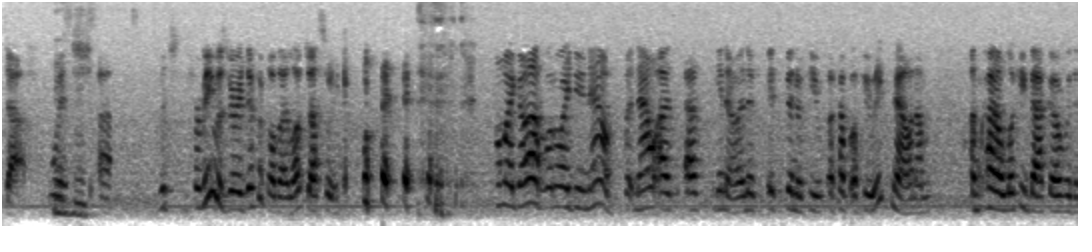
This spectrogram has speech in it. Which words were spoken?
stuff, which, mm-hmm. uh, which for me was very difficult. I love Joss Whedon. oh my God, what do I do now? But now, as, as you know, and it, it's been a few, a couple, a few weeks now, and I'm I'm kind of looking back over the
